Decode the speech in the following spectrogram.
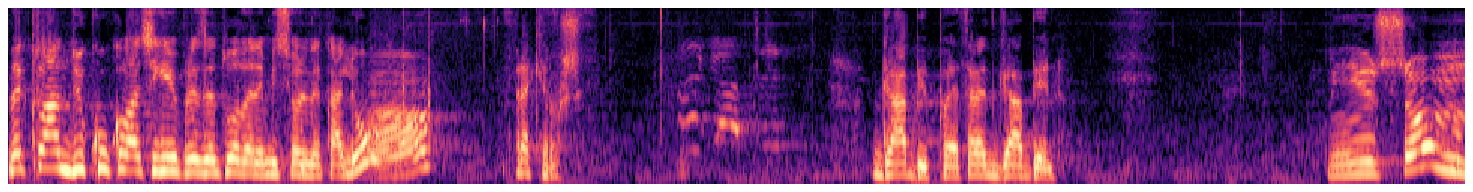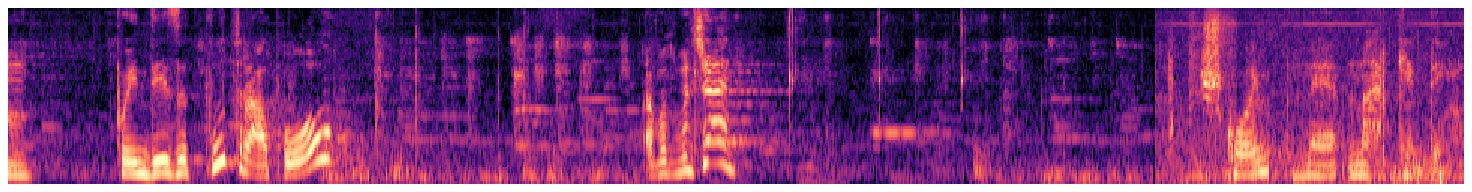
Dhe këto janë dy kukulla që kemi prezantu edhe në emisionin e kalum. Po. Pra Gabi, po e thret Gabin. Mirë shumë. Po i ndezët putra, po? A po të pëlqenë? Shkojmë në marketing.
